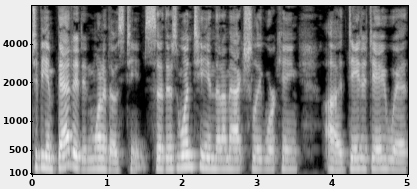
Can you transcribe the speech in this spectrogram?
to be embedded in one of those teams. So there's one team that I'm actually working day to day with,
